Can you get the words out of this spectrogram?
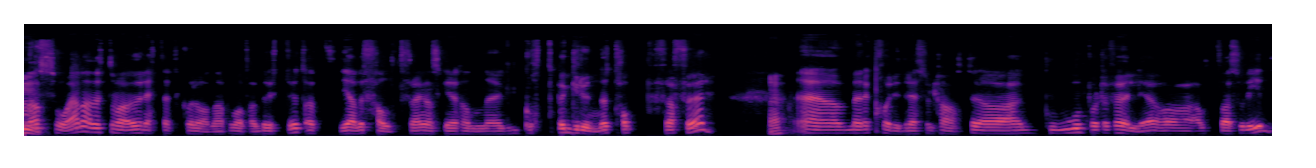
Mm. Da så jeg da, dette var jo rett etter korona på en måte hadde brutt ut, at de hadde falt fra en ganske sånn eh, godt begrunnet topp fra før. Ja. Eh, med rekordresultater og god portefølje og alt var solid.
